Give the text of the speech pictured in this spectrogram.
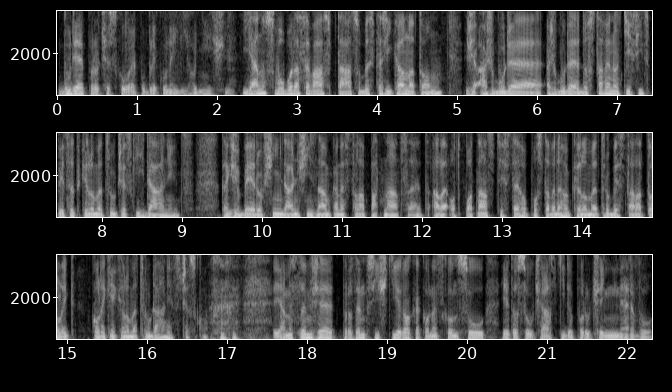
bude pro Českou republiku nejvýhodnější. Jan Svoboda se vás ptá, co byste říkal na tom, že až bude, až bude dostaveno 1500 kilometrů českých dálnic, takže by roční dálniční známka nestala 1500, ale od 15 z toho postaveného kilometru by stála tolik, kolik je kilometrů dálnic v Česku. Já myslím, že pro ten příští rok a konec konců je to součástí doporučení nervu.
